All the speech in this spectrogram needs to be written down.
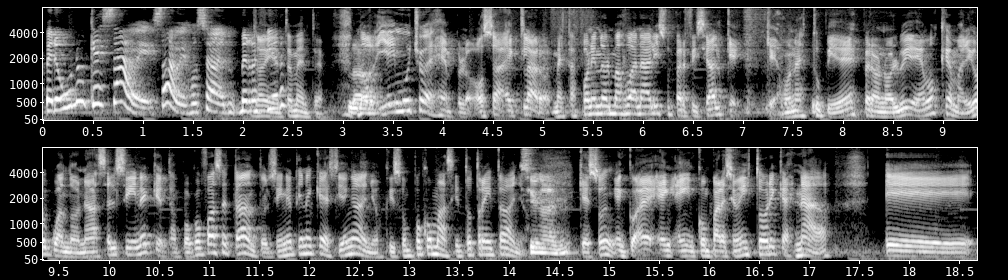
Pero uno, ¿qué sabe? ¿Sabes? O sea, me refiero... No, evidentemente. No, y hay muchos ejemplos. O sea, claro, me estás poniendo el más banal y superficial, que, que, es una estupidez, pero no olvidemos que, marico, cuando nace el cine, que tampoco fue hace tanto, el cine tiene que 100 años, que hizo un poco más, 130 años. 100 años. Que eso en, en, en comparación histórica es nada. Eh,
